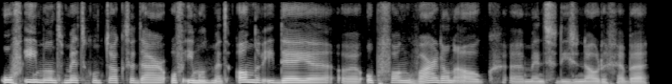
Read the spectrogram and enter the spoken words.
of iemand met contacten daar, of iemand met andere ideeën, eh, opvang, waar dan ook, eh, mensen die ze nodig hebben,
